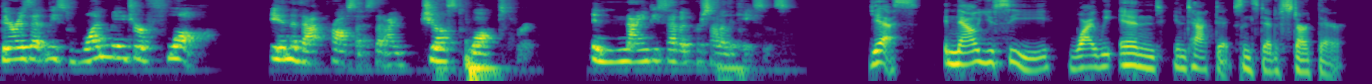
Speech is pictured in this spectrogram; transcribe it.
there is at least one major flaw in that process that I just walked through in 97% of the cases. Yes. And now you see why we end in tactics instead of start there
